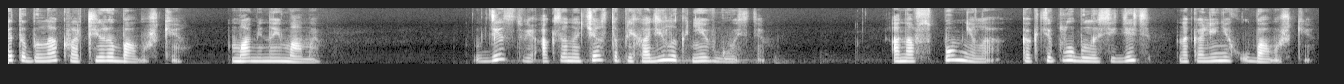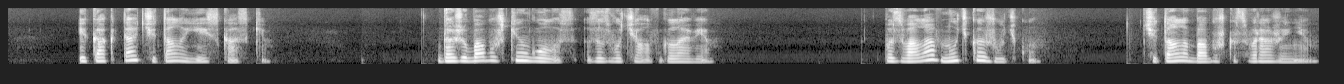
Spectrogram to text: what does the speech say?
Это была квартира бабушки, маминой мамы. В детстве Оксана часто приходила к ней в гости. Она вспомнила, как тепло было сидеть на коленях у бабушки и как та читала ей сказки. Даже бабушкин голос зазвучал в голове. Позвала внучка жучку. Читала бабушка с выражением.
